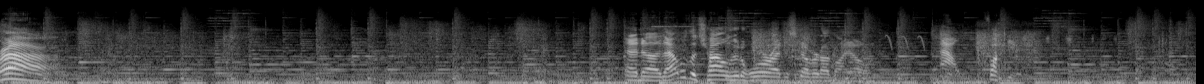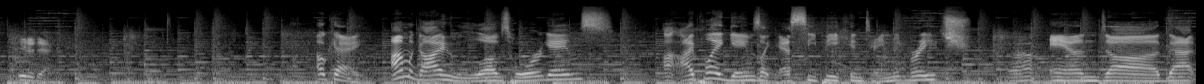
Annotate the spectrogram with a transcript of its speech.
Brah! And uh, that was a childhood horror I discovered on my own. Ow. Fuck you. Eat a dick. Okay, I'm a guy who loves horror games. I, I play games like SCP Containment Breach, Uh, and uh, that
